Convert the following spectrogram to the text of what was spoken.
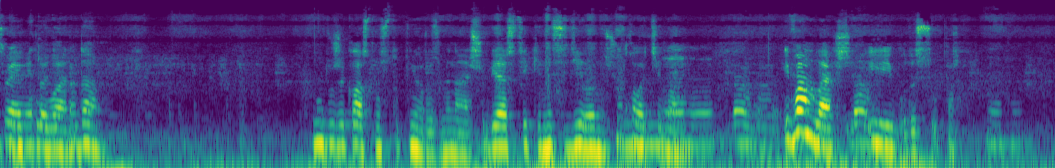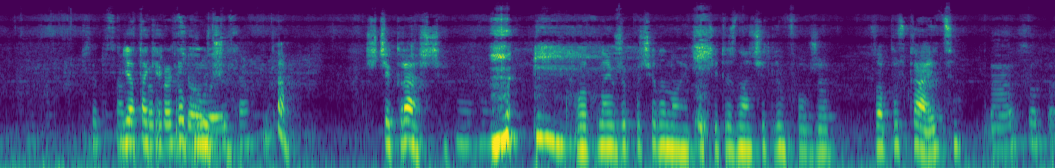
Своя методика. Да. Ну, дуже класно ступню розминаєш, щоб я стільки не сиділа, не чухала ті ноги. І вам легше, Да. і їй буде супер. Мгм. Все те саме Я так як прокручу. Да. Ще краще. От в неї вже почали ноги потіти, значить лімфа вже запускається. Да, супер.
